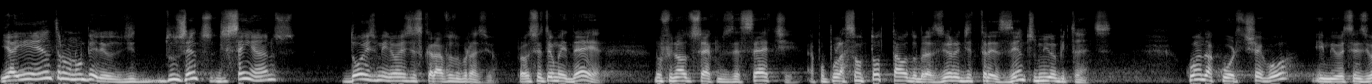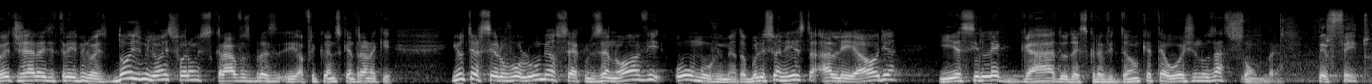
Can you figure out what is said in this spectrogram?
e aí entram num período de 200, de 100 anos, 2 milhões de escravos no Brasil. Para você ter uma ideia, no final do século XVII, a população total do Brasil era de 300 mil habitantes. Quando a corte chegou, em 1808, já era de 3 milhões. 2 milhões foram escravos africanos que entraram aqui. E o terceiro volume é o século XIX, o movimento abolicionista, a Lei Áurea e esse legado da escravidão que até hoje nos assombra. Perfeito.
